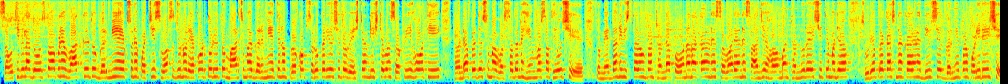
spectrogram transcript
સૌથી પહેલાં દોસ્તો, આપણે વાત કરીએ તો ગરમીએ એકસો ને પચીસ વર્ષ જૂનો રેકોર્ડ તોડ્યો તો માર્ચમાં ગરમીએ તેનો પ્રકોપ શરૂ કર્યો છે. તો વેસ્ટર્ન ડિસ્ટર્બન્સ સક્રિય હોવાથી ઠંડા પ્રદેશોમાં વરસાદ અને હિમવર્ષા થયો છે. તો મેદાની વિસ્તારોમાં પણ ઠંડા પવનના કારણે સવારે અને સાંજે હવામાન ઠંડુ રહે છે તેમજ સૂર્યપ્રકાશના કારણે દિવસે ગરમી પણ પડી રહી છે.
